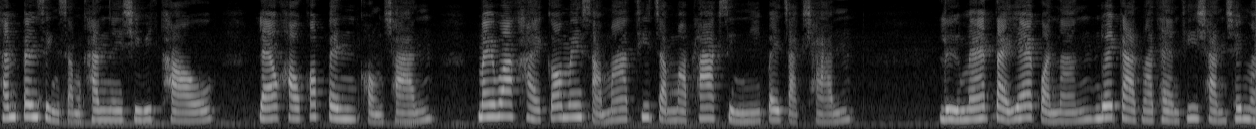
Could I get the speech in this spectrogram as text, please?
ฉันเป็นสิ่งสำคัญในชีวิตเขา แล้วเขาก็เป็นของฉัน ไม่ว่าใครก็ไม่สามารถที่จะมาพลากสิ่งนี้ไปจากฉัน หรือแม้แต่แย่กว่านั้นด้วยการมาแทนที่ฉันใช่ไหม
